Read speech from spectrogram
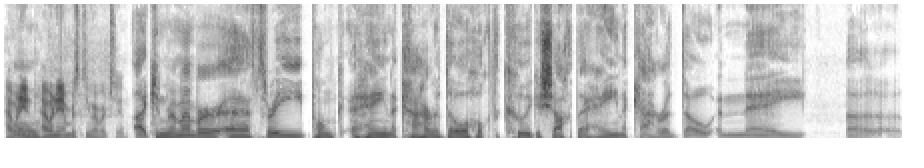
how many oh. how many numbers can you remember to? I can remember uh, three punk a hain a cahar a do a hook the cuig a shacht a hain a cahar a do a nay. Uh,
